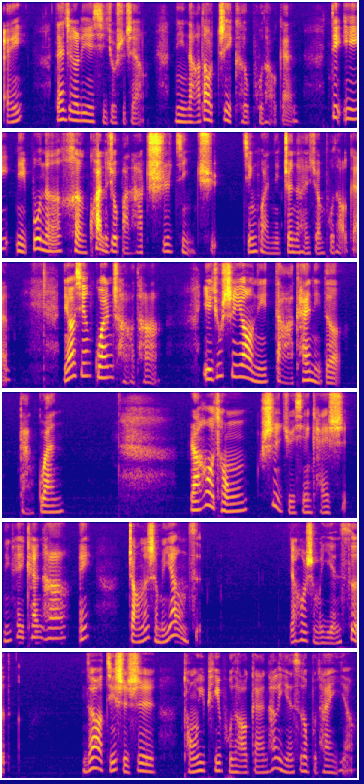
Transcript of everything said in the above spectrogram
哎，但这个练习就是这样，你拿到这颗葡萄干，第一，你不能很快的就把它吃进去，尽管你真的很喜欢葡萄干，你要先观察它，也就是要你打开你的感官。然后从视觉先开始，你可以看它，哎，长得什么样子，然后什么颜色的。你知道，即使是同一批葡萄干，它的颜色都不太一样。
